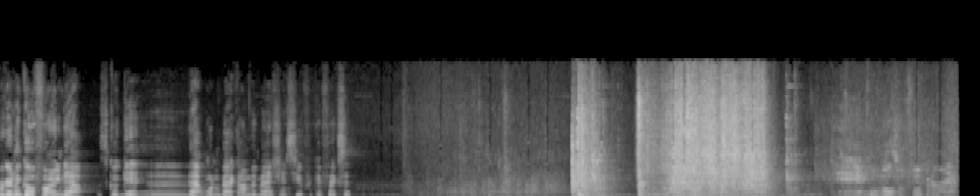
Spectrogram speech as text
We're gonna go find out. Let's go get uh, that one back on the bench and see if we can fix it. And we'll also flip it around.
